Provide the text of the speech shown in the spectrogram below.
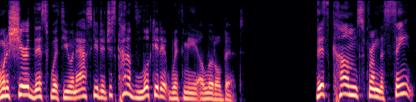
I want to share this with you and ask you to just kind of look at it with me a little bit. This comes from the St.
